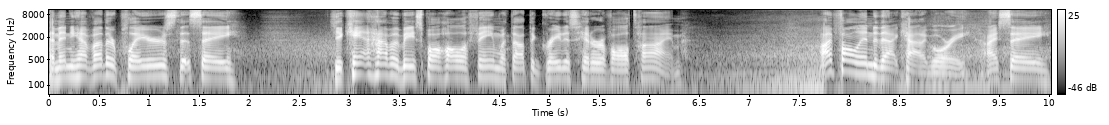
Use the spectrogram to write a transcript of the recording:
And then you have other players that say, you can't have a baseball hall of fame without the greatest hitter of all time. I fall into that category. I say,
